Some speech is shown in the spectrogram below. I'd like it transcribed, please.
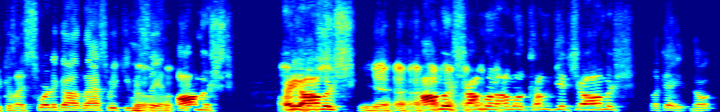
because I swear to God, last week he was saying Amish. Hey Amish, Yeah. Amish, I'm gonna, I'm gonna come get you, Amish. Okay, no,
